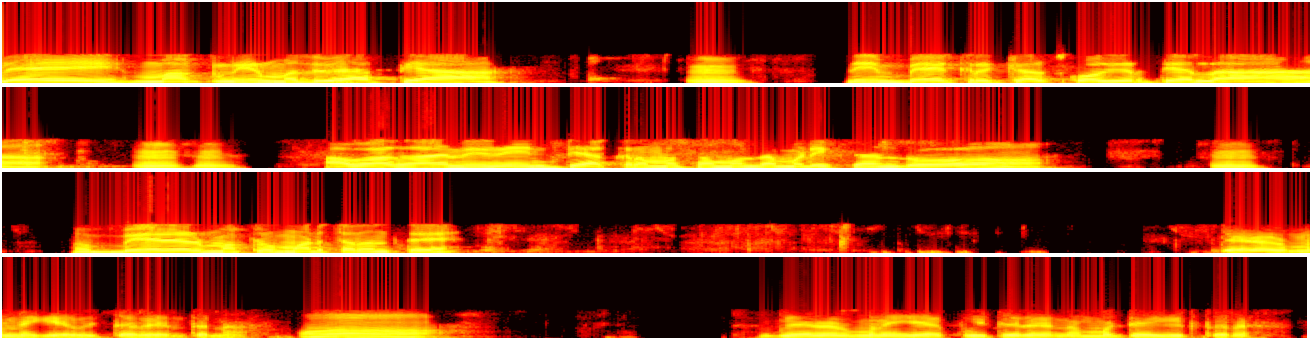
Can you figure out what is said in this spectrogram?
ಲೇ ಮಕ್ ನೀನ್ ಮದ್ವೆ ಆಗ್ತೀಯಾ? ಹ್ಮ್. ನೀನ್ ಬೇಕ್ರಿ ಕೆಲ್ಸಕ್ಕೆ ಹೋಗಿರ್ತೀಯಲ್ಲ? ಹ್ಮ್ ಹ್ಮ್. ಅವಾಗ ನೀನ್ ಹೆಂಡತಿ ಅಕ್ರಮ ಸಂಬಂಧ ಮಡಿಕೊಂಡು ಹ್ಮ್. ಬೇರೆಯವ್ರ ಮಕ್ಳು ಮಾಡ್ತಾರಂತೆ. ಬೇರೆಯವ್ರ ಮನೆಗೆ ಹೋಯ್ತಾರೆ ಅಂತನಾ? ಹ್ಮ್. ಬೇರೆಯವ್ರ ಮನೆಗೆ ಯಾಕೆ ಹೋಯ್ತಾರೆ ನಮ್ಮ ಇರ್ತಾರೆ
